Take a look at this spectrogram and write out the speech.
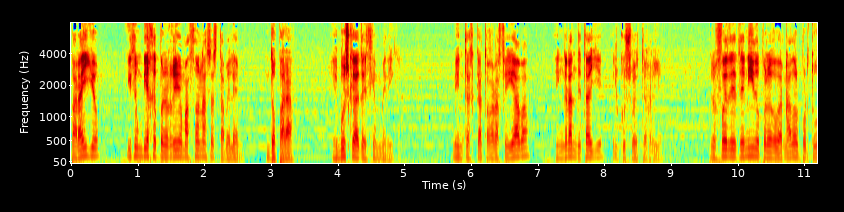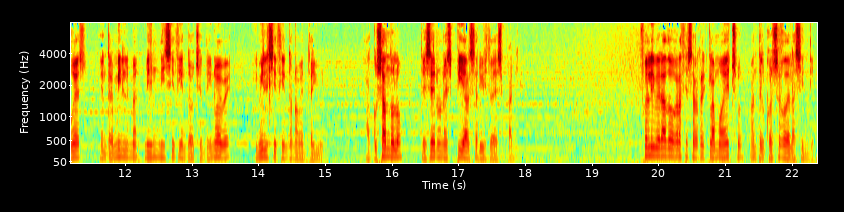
Para ello, hizo un viaje por el río Amazonas hasta Belém, do Pará, en busca de atención médica, mientras cartografiaba en gran detalle el curso de este río, pero fue detenido por el gobernador portugués entre 1689 y 1691, acusándolo de ser un espía al servicio de España. Fue liberado gracias al reclamo hecho ante el Consejo de las Indias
